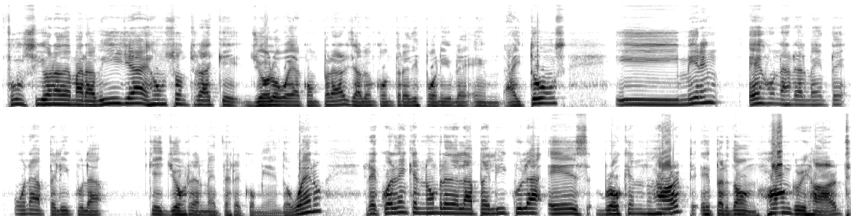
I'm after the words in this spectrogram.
Funciona de maravilla, es un soundtrack que yo lo voy a comprar, ya lo encontré disponible en iTunes. Y miren, es una realmente una película que yo realmente recomiendo. Bueno, Recuerden que el nombre de la película es Broken Heart, eh, perdón, Hungry Heart,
